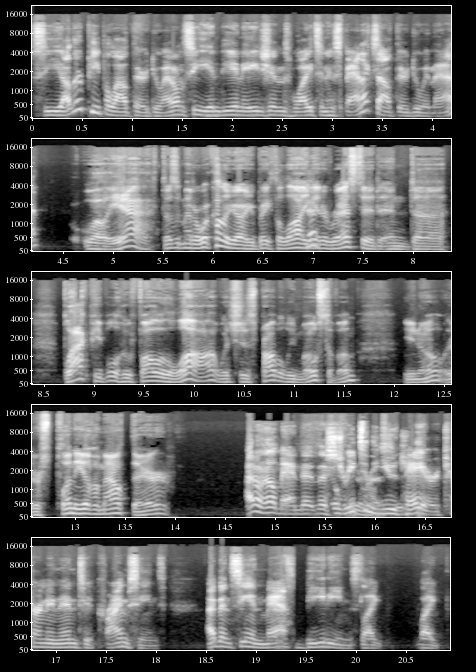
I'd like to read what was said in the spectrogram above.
see other people out there do. I don't see Indian, Asians, whites, and Hispanics out there doing that. Well, yeah, doesn't matter what color you are, you break the law, you Yeah. get arrested. And uh, black people who follow the law, which is probably most of them, you know, there's plenty of them out there. I don't know, man. The, the streets in the. UK are turning into crime scenes. I've been seeing mass beatings, like like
